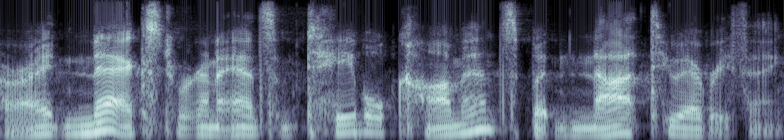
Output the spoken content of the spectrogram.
All right, next we're going to add some table comments, but not to everything.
